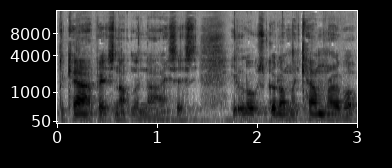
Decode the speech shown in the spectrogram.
the carpet's not the nicest. It looks good on the camera, but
